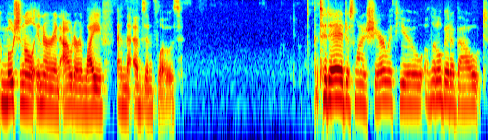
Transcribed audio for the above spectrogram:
emotional inner and outer life and the ebbs and flows today I just want to share with you a little bit about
